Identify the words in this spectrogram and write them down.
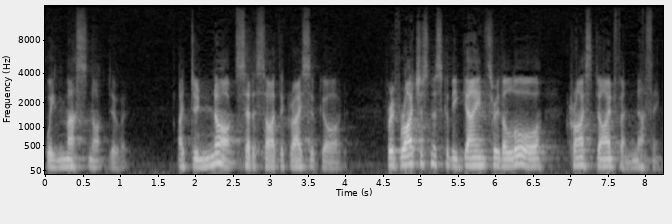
We must not do it. I do not set aside the grace of God. For if righteousness could be gained through the law, Christ died for nothing.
